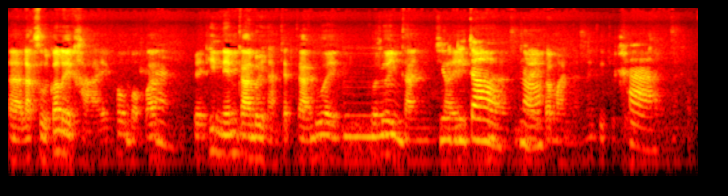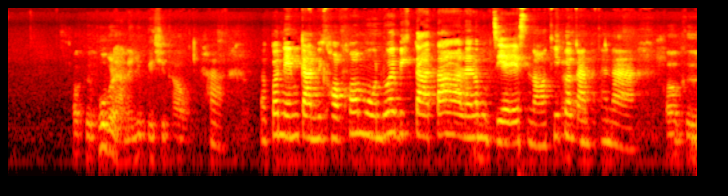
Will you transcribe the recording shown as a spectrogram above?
เอ่อหลักสูตรก็เลยขายเขาบอกว่าอะเป็นที่เน้นการบริหารจัดการด้วยอืมก็ด้วยการยุใช้คดิจิทัลอ่เนอะใช้ประมาณนั้นนั่นคือจุดเด่นค่ะนะครับก็คือผู้บริหารในยุคดิจิทัลค่ะ แล้วก็เน้นการวิเคราะห์ข้อมูลด้วย Big Data และระบบ GIS เนาะที่เพื่อการพัฒนา ก็คือ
